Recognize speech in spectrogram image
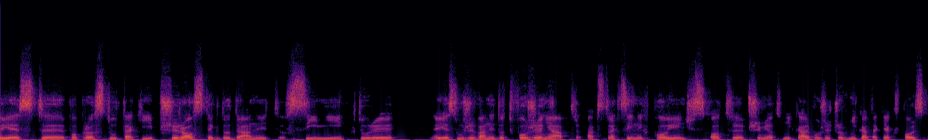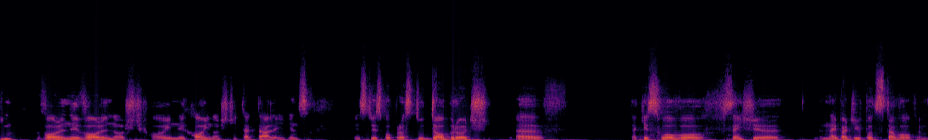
jest y, po prostu taki przyrostek dodany, to sini, który jest używany do tworzenia abstr- abstrakcyjnych pojęć od przymiotnika albo rzeczownika, tak jak w polskim wolny, wolność, hojny, hojność i tak dalej. Więc, więc to jest po prostu dobroć, e, w, takie słowo w sensie najbardziej podstawowym.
